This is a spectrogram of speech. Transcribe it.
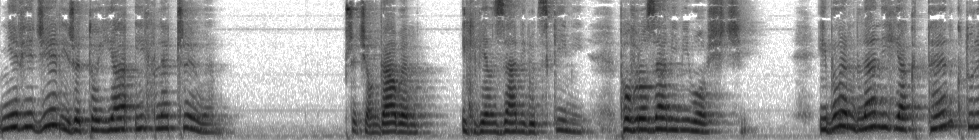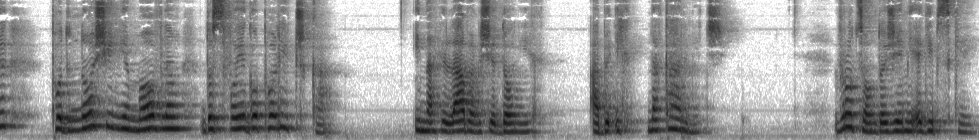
nie wiedzieli, że to ja ich leczyłem. Przyciągałem ich więzami ludzkimi, powrozami miłości. I byłem dla nich jak ten, który podnosi niemowlę do swojego policzka. I nachylałem się do nich, aby ich nakarmić. Wrócą do ziemi egipskiej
